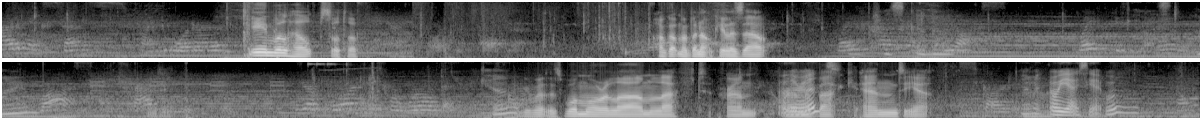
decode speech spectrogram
Try to make sense, find order. Ian will help, sort of. I've got my binoculars out. Just gonna. Life is Alarm. loss and tragedy. We are born into a world that Count. Okay, well, there's one more alarm left around, around the back end. Yeah. Scarred. Damn it. Oh yeah, I see it. Whoa. No one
